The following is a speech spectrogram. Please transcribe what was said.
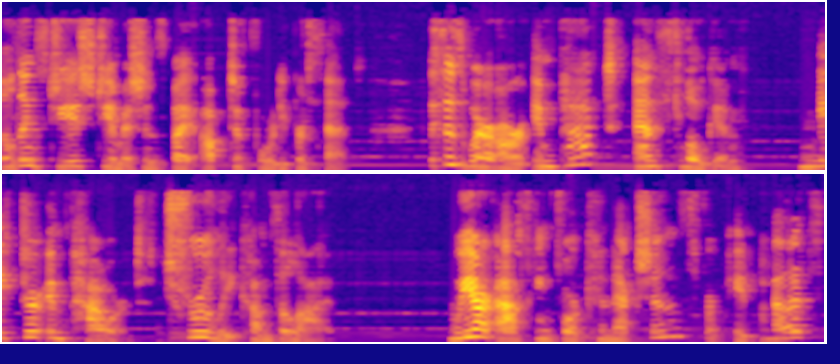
building's GHG emissions by up to 40%. This is where our impact and slogan, Nature Empowered, truly comes alive. We are asking for connections for paid pilots,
